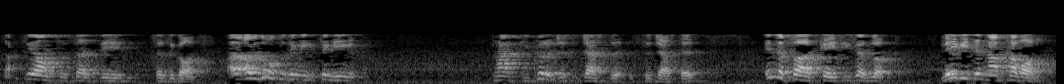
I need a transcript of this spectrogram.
That's the answer, says the says the God. I, I was also thinking, thinking, perhaps you could have just suggested, suggested. In the first case, he says, look, maybe he didn't have kavanah.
